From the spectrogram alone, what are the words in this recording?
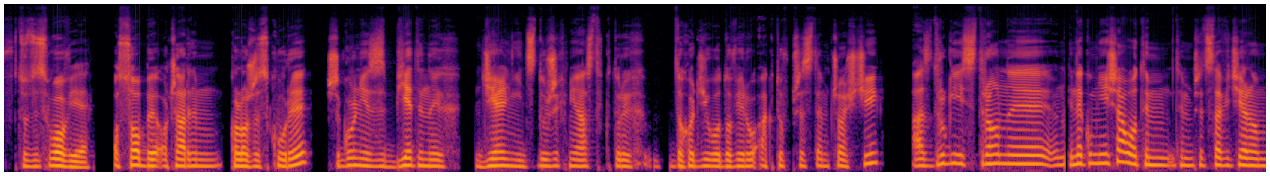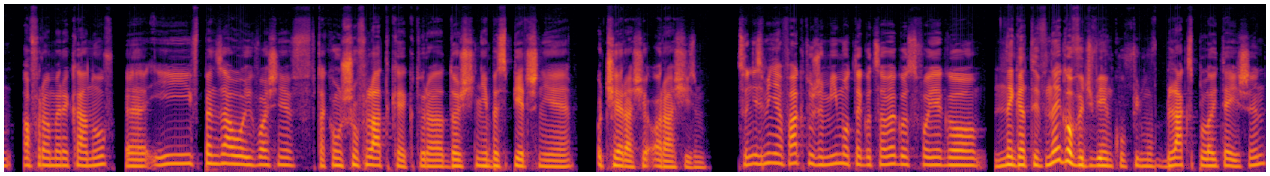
w cudzysłowie osoby o czarnym kolorze skóry, szczególnie z biednych dzielnic, dużych miast, w których dochodziło do wielu aktów przestępczości, a z drugiej strony jednak umniejszało tym, tym przedstawicielom Afroamerykanów e, i wpędzało ich właśnie w taką szufladkę, która dość niebezpiecznie ociera się o rasizm. Co nie zmienia faktu, że mimo tego całego swojego negatywnego wydźwięku filmów Black Exploitation,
